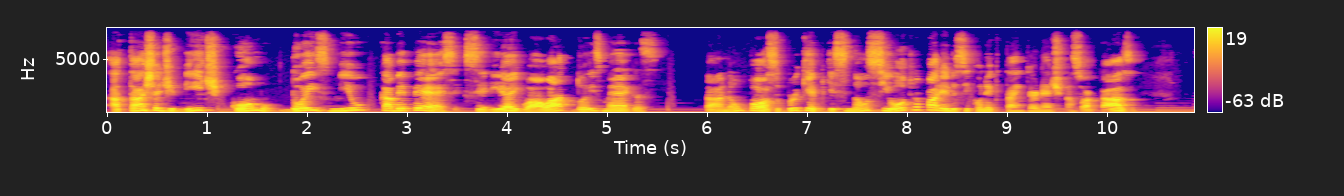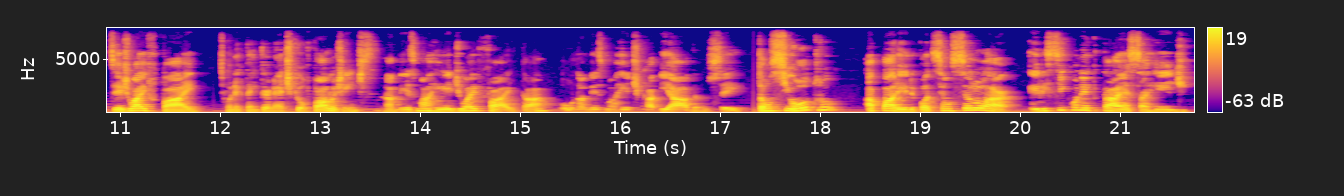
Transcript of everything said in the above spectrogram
a taxa de bit como 2000 kbps, que seria igual a 2 megas. Tá? Não posso, por quê? Porque senão se outro aparelho se conectar à internet na sua casa, seja Wi-Fi, se conectar à internet que eu falo, gente, na mesma rede Wi-Fi, tá? Ou na mesma rede cabeada, não sei. Então se outro aparelho, pode ser um celular, ele se conectar a essa rede,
